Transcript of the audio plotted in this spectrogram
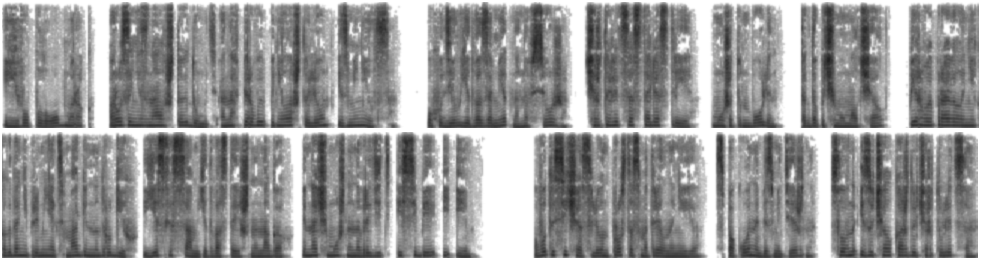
И его полуобморок, Роза не знала, что и думать. Она впервые поняла, что Леон изменился. Похудел едва заметно, но все же. Черты лица стали острее. Может, он болен? Тогда почему молчал? Первое правило — никогда не применять магию на других, если сам едва стоишь на ногах, иначе можно навредить и себе, и им. Вот и сейчас Леон просто смотрел на нее, спокойно, безмятежно, словно изучал каждую черту лица,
